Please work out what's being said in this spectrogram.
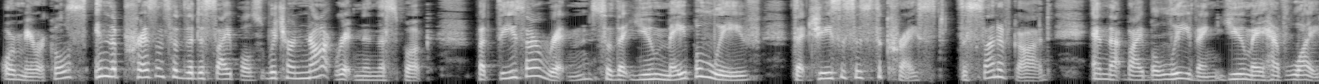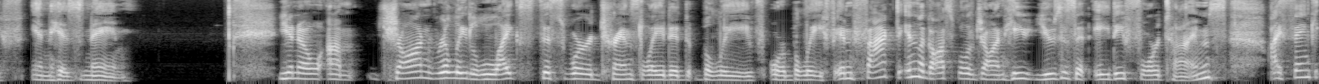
or miracles in the presence of the disciples, which are not written in this book, but these are written so that you may believe that Jesus is the Christ, the Son of God, and that by believing you may have life in his name. You know, um, John really likes this word translated believe or belief. In fact, in the Gospel of John, he uses it 84 times. I think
